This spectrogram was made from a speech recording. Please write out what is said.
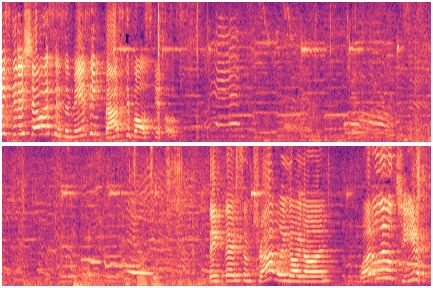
he's going to show us his amazing basketball skills. It's all that. Think there's some traveling going on. What a little cheetah.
